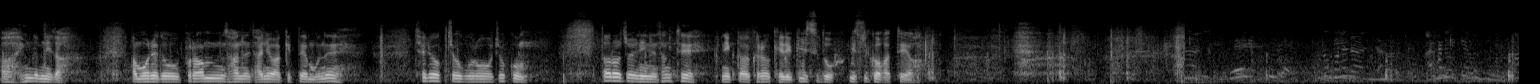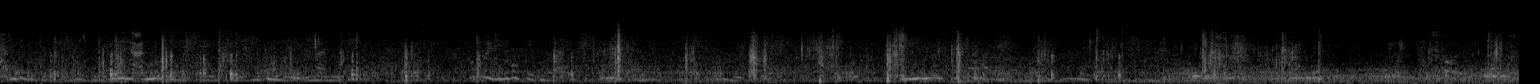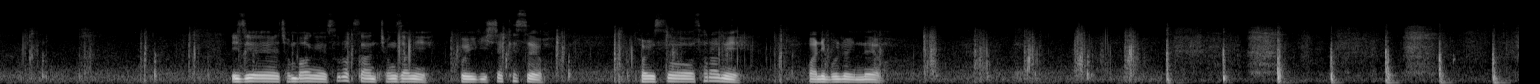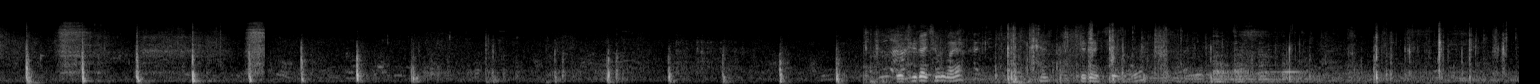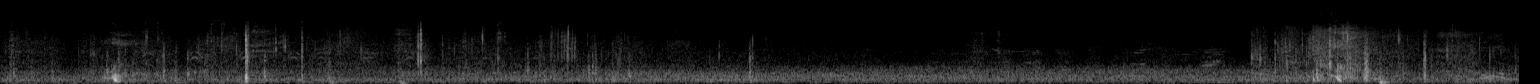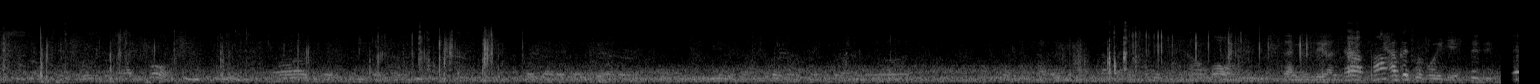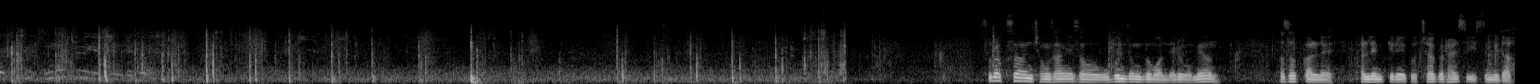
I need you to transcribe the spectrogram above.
아 힘듭니다. 아무래도 불암산을 다녀왔기 때문에 체력적으로 조금 떨어져 있는 상태니까 그렇게 느낄 수도 있을 것 같아요. 이제 전방에 수락산 정상이 보이기 시작했어요. 벌써 사람이 많이 몰려 있네요. 이거 뒤에 치는 거야? 차 끝으로 보이지? 수락산 정상에서 5분 정도만 내려오면 다섯 갈래 갈림길에 도착을 할 수 있습니다.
